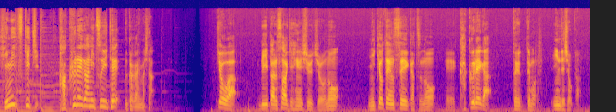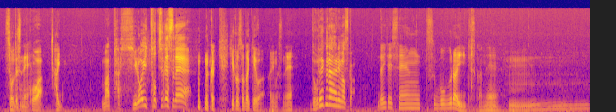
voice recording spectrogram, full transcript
秘密基地隠れ家について伺いました。今日は BE-PAL沢木編集長の2拠点生活の、えー、隠れ家と言ってもいいんでしょうか？そうですね。ここは。はい。また広い土地ですね。なんか広さだけはありますね。どれぐらいありますか？大体1000坪ぐらいですかね。うん。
